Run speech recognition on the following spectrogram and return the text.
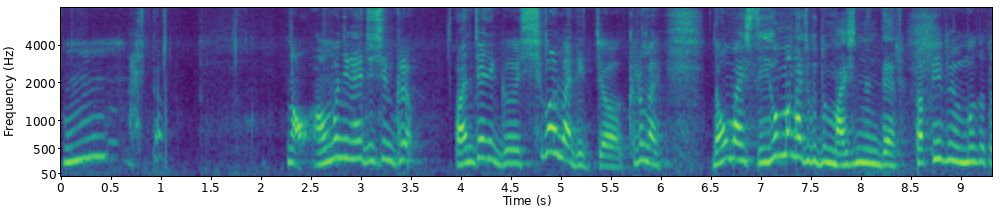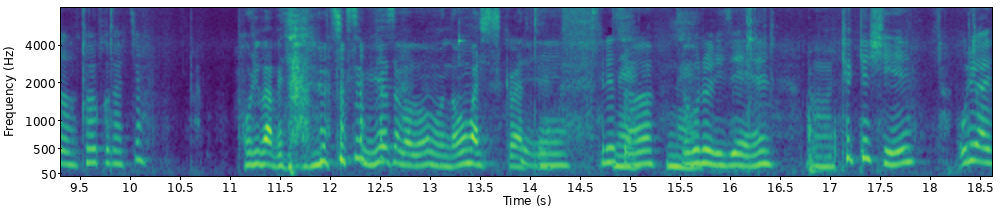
먹어. 음, 맛있다. 어, 어머니가 해주신 그런 완전히 그 시골 맛 있죠. 그런 맛 너무 맛있어. 이것만 가지고도 맛있는데 밥 비벼 먹어도 좋을 것 같죠? 보리밥에다 쑥쑥 비벼서 먹으면 너무 맛있을 것 같아요. 네. 그래서 네, 네. 요거를 이제 어, 켜켜이 우리가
